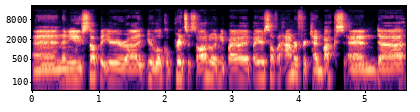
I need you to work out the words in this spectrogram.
and then you stop at your uh, your local Princess Auto and you buy buy yourself a hammer for ten bucks. And uh,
